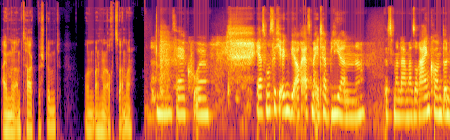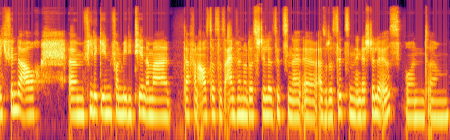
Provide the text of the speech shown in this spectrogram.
einmal am Tag bestimmt und manchmal auch zweimal. Sehr cool. Ja, es muss sich irgendwie auch erstmal etablieren, ne? dass man da mal so reinkommt. Und ich finde auch, ähm, viele gehen von Meditieren immer davon aus, dass das einfach nur das stille Sitzen, äh, also das Sitzen in der Stille ist und ähm,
